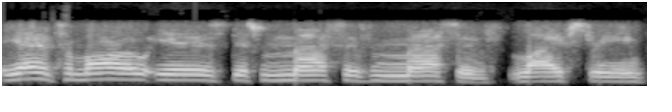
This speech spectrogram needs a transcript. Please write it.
yeah, and tomorrow is this massive, massive live stream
